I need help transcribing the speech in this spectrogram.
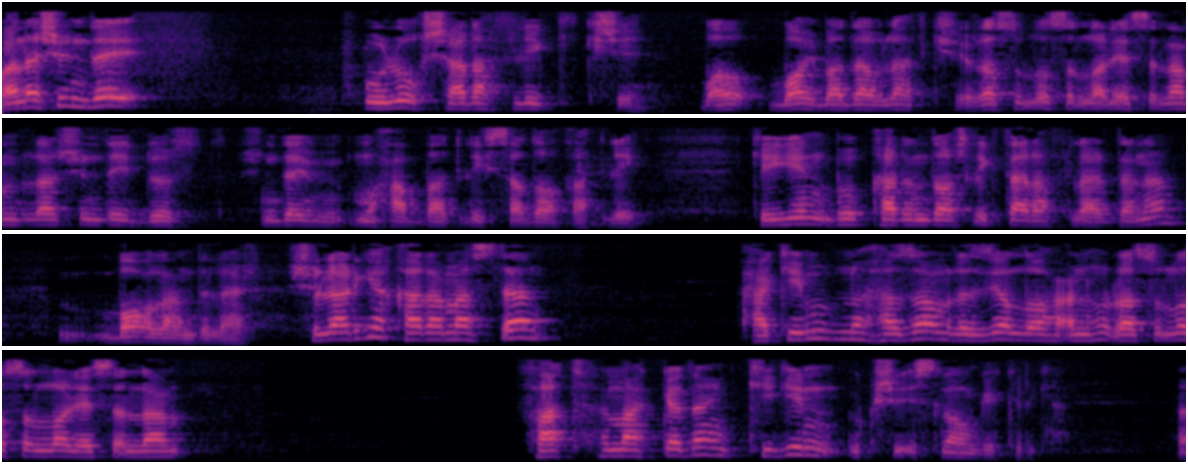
Mana shunday ulug' sharafli kishi boy badavlat kishi. Rasululloh sollallohu alayhi vasallam bilan shunday do'st shunday muhabbatlik sadoqatlik. Keyin bu qarindoshlik taraflaridan ham bog'landilar. Shularga qaramasdan hakim ibn hazom roziyallohu anhu rasululloh sollallohu alayhi vasallam fath makkadan keyin u kishi islomga kirgan. Ha,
